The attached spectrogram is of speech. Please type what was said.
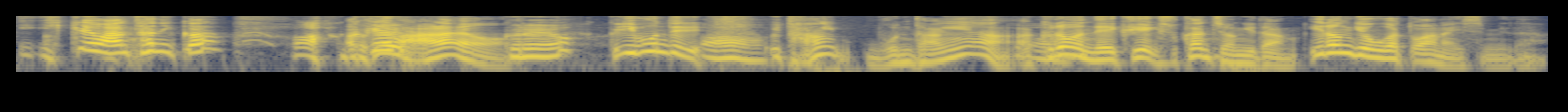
이- 꽤 많다니까? 아, 아, 꽤? 많아요. 그래요? 그 이분들이 아. 이 당이 뭔 당이야? 아, 어. 그러면 내 귀에 익숙한 정의당 이런 경우가 또 하나 있습니다.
